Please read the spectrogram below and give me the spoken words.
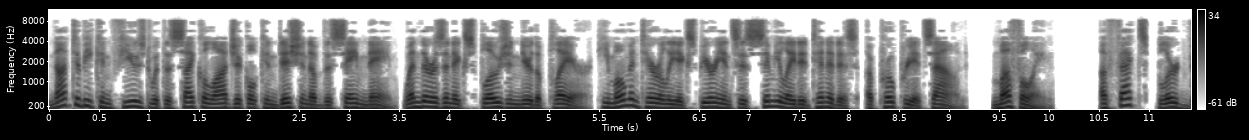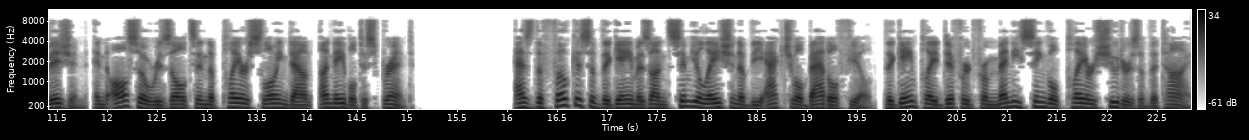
not to be confused with the psychological condition of the same name, when there is an explosion near the player, he momentarily experiences simulated tinnitus, appropriate sound muffling effects, blurred vision, and also results in the player slowing down, unable to sprint. As the focus of the game is on simulation of the actual battlefield, the gameplay differed from many single-player shooters of the time.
